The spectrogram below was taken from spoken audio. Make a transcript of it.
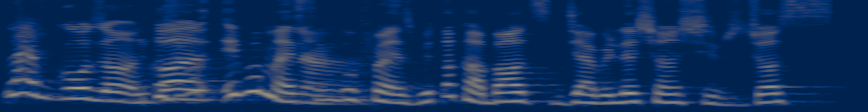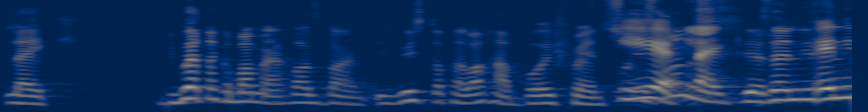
life goes on because even my nah. single friends, we talk about their relationships just like, the way I talk about my husband is we talking about her boyfriend. So Yes. it's not like there's any, Any-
